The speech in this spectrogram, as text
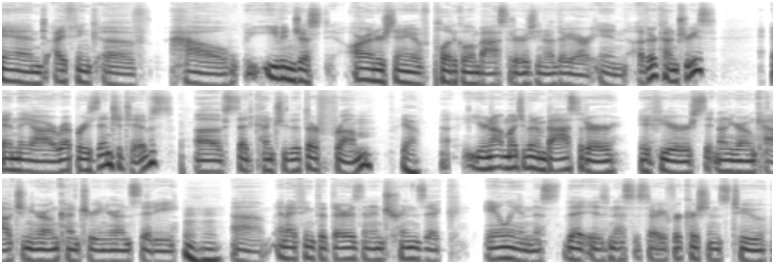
And I think of how even just our understanding of political ambassadors, you know, they are in other countries and they are representatives of said country that they're from. Yeah. Uh, you're not much of an ambassador if you're sitting on your own couch in your own country, in your own city. Mm-hmm. Um, and I think that there is an intrinsic alienness that is necessary for Christians to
